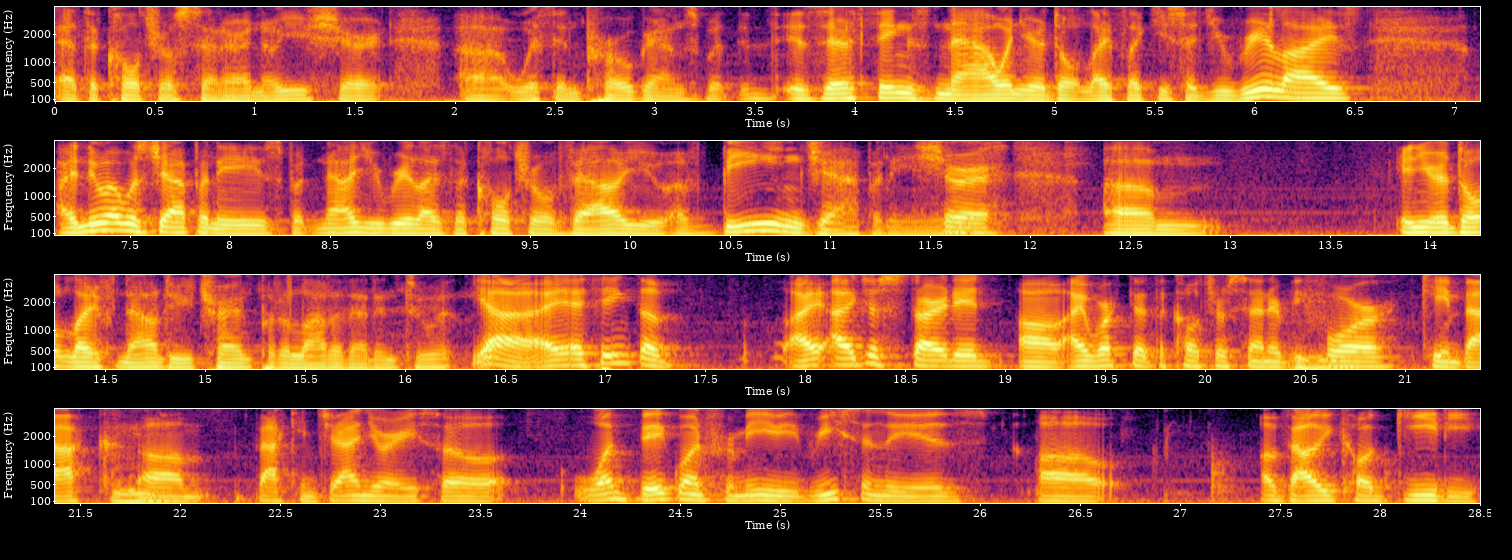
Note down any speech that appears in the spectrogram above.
at the cultural center. I know you share it uh, within programs, but is there things now in your adult life, like you said, you realized? I knew I was Japanese, but now you realize the cultural value of being Japanese. Sure. Um, in your adult life now, do you try and put a lot of that into it? Yeah, I, I think the I, I just started. Uh, I worked at the cultural center before, came back um, back in January. So one big one for me recently is uh, a value called giri,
